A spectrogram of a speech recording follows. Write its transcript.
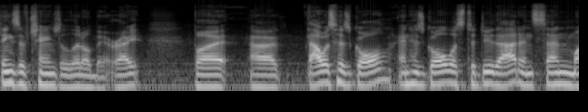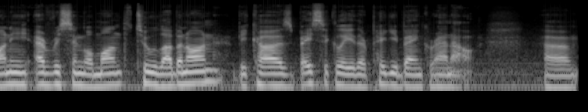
Things have changed a little bit, right? But uh, that was his goal, and his goal was to do that and send money every single month to Lebanon because basically their piggy bank ran out. Um,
